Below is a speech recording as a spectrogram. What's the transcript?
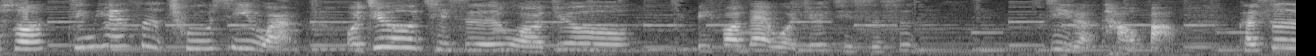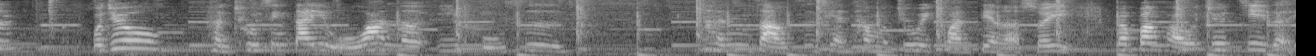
说，今天是除夕晚，我就其实我就 before that 我就其实是寄了淘宝，可是我就很粗心大意，我忘了衣服是很早之前他们就会关店了，所以没有办法，我就寄了一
